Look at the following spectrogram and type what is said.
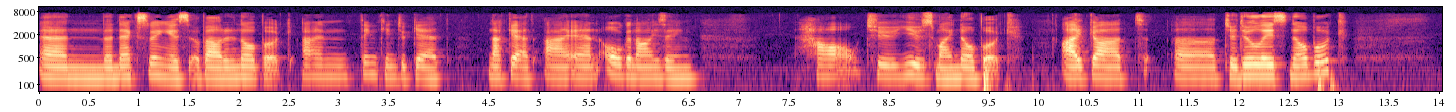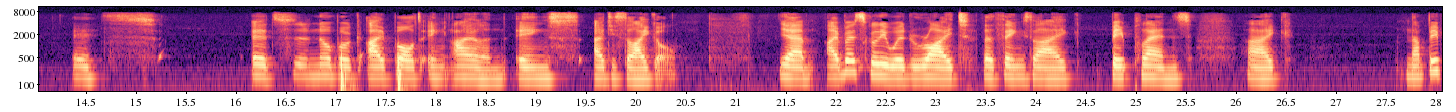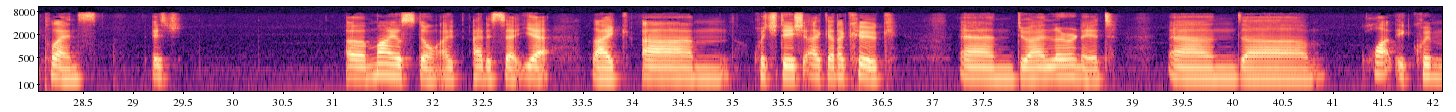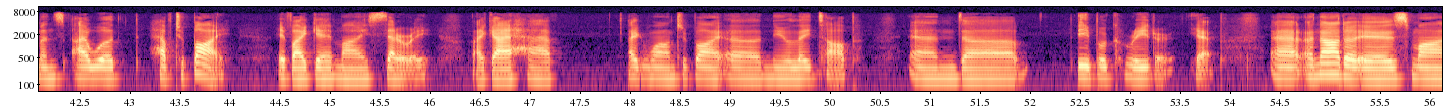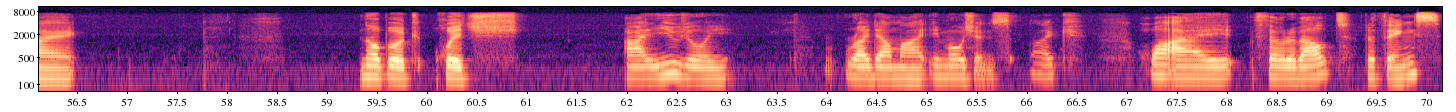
And the next thing is about a notebook. I'm thinking to get, not get, I am organizing how to use my notebook. I got a to-do list notebook. It's it's a notebook I bought in Ireland in IT Sligo. Yeah, I basically would write the things like big plans, like not big plans. It's a milestone. I I'd say yeah, like um which dish I gonna cook, and do I learn it, and um, what equipments I would have to buy if I get my salary. Like I have, I want to buy a new laptop, and uh, ebook reader. Yeah. And another is my notebook, which I usually write down my emotions, like what I thought about the things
